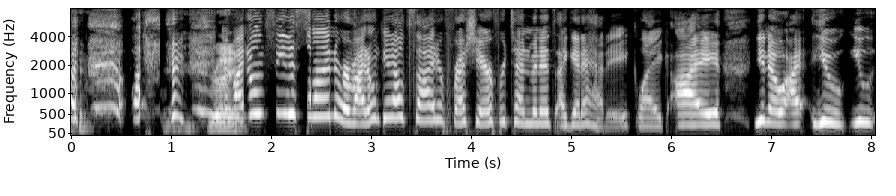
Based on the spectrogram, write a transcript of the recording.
like, right. if I don't see the sun or if I don't get outside or fresh air for 10 minutes, I get a headache. Like I, you know, I you you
